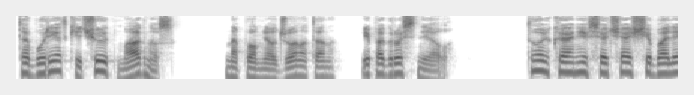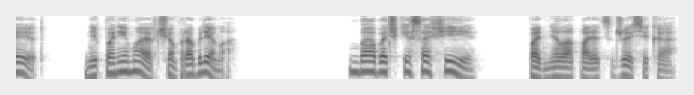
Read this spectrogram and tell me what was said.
«Табуретки чует Магнус», — напомнил Джонатан и погрустнел. «Только они все чаще болеют, не понимая, в чем проблема». «Бабочки Софии», — подняла палец Джессика.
